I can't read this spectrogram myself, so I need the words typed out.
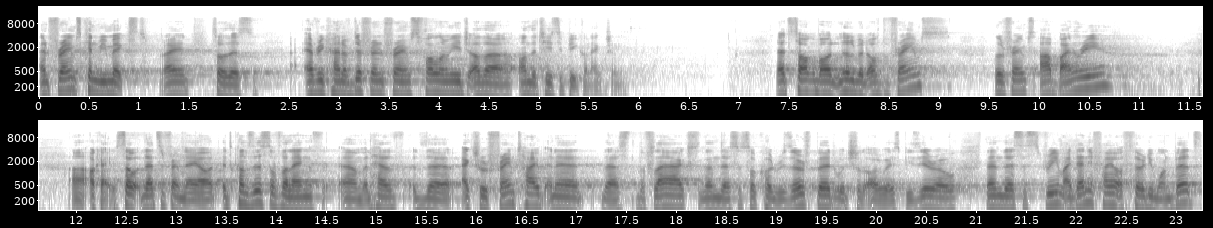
And frames can be mixed, right? So there's every kind of different frames following each other on the TCP connection. Let's talk about a little bit of the frames. The frames are binary. Uh, okay, so that's the frame layout. It consists of the length. Um, it has the actual frame type in it. There's the flags. Then there's a so-called reserve bit, which should always be zero. Then there's a stream identifier of 31 bits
